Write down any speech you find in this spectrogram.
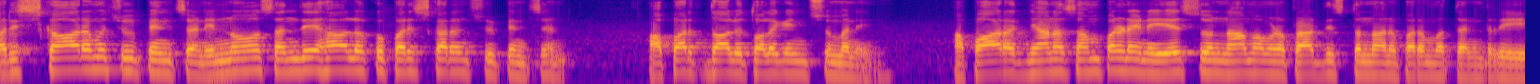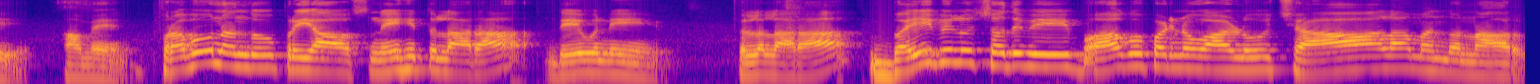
పరిష్కారము చూపించండి. ఎన్నో సందేహాలకు పరిష్కారం చూపించండి. అపార్థాలు తొలగించుమని అపార జ్ఞాన సంపన్నుడైన యేసు నామమును ప్రార్థిస్తున్నాను పరమ తండ్రి. ఆమెన్. ప్రభు నందు ప్రియ స్నేహితులారా దేవుని పిల్లలారా బైబిల్ చదివి బాగుపడిన వాళ్ళు చాలామంది ఉన్నారు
